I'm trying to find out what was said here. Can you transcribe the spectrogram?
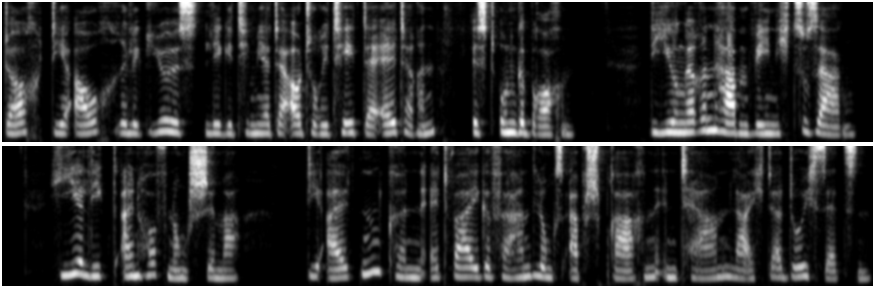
Doch die auch religiös legitimierte Autorität der Älteren ist ungebrochen. Die Jüngeren haben wenig zu sagen. Hier liegt ein Hoffnungsschimmer. Die Alten können etwaige Verhandlungsabsprachen intern leichter durchsetzen.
